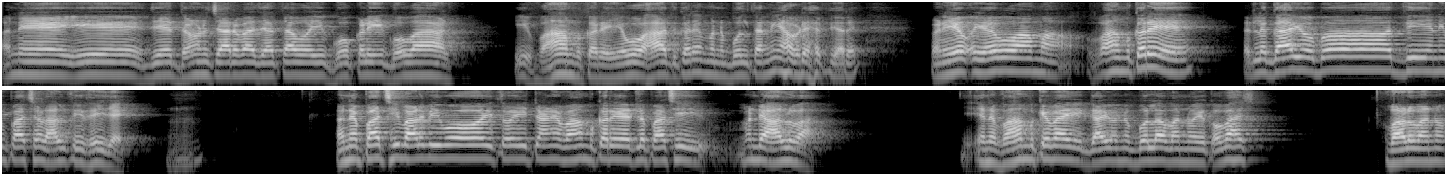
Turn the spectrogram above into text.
અને એ જે ધણ ચારવા જતા હોય, એ ગોકળી, ગોવાળ, એ વામ કરે, એવો હાથ કરે, મને બોલતા નહીં આવડે અત્યારે. પણ એ, એવો આમાં વામ કરે એટલે ગાયો બધી એની પાછળ હાલતી થઈ જાય. અને પાછી વાળવી હોય તો એ ટાણે વામ કરે એટલે પાછી મંડે હાલવા. એને વામ કહેવાય, ગાયોને બોલાવવાનો એક અવાજ. વાળવાનો.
